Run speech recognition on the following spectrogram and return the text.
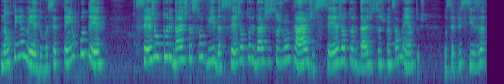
Não tenha medo, você tem o poder. Seja a autoridade da sua vida, seja a autoridade de suas vontades, seja a autoridade de seus pensamentos. Você precisa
